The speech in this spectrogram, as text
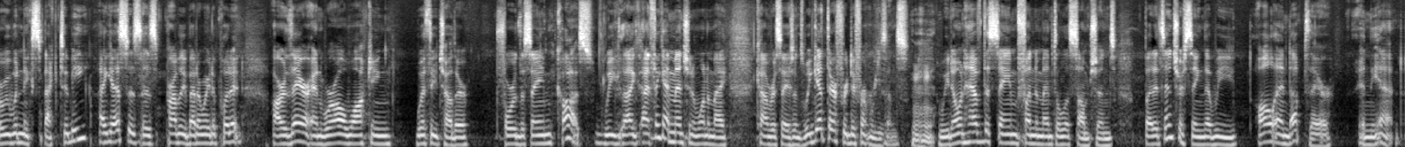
or we wouldn't expect to be i guess is, is probably a better way to put it are there and we're all walking with each other for the same cause. We like i think i mentioned in one of my conversations we get there for different reasons. Mm-hmm. We don't have the same fundamental assumptions but it's interesting that we all end up there in the end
